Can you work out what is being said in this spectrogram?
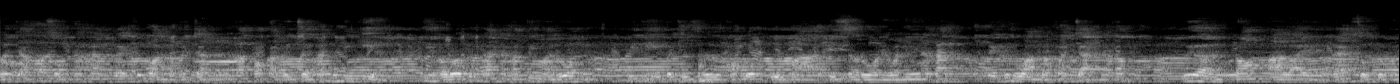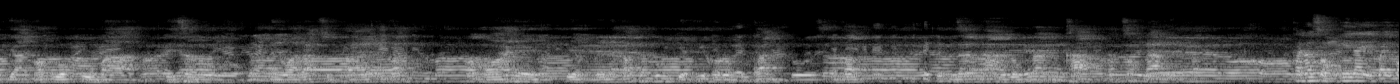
หลังจากพระสงฆ์ทำงานไปทุกวันวันจันทร์นะครับขอกราบเรียนเชิญท่านผู้มีเกียรติที่เคารพทุกท่านนะครับที่มาร่วมพิธีประชุมเพลิงของหลวงปู่มาติสโรในวันนี้นะครับ ได้ขึ้นวางดอกไม้จันทร์นะครับ เพื่อน้อมอาลัยและส่งดวงวิญญาณของหลวงปู่มาติสโรในวาระสุดท้ายนะครับก็ขอให้เตรียมเลยนะครับท่านผู้เกียรติที่เคารพทุกท่านนะครับขึ้นด้านหน้าลงด้านข้างทั้งสองด้านเลยครับคณะสงฆ์ที่ได้ใบบ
